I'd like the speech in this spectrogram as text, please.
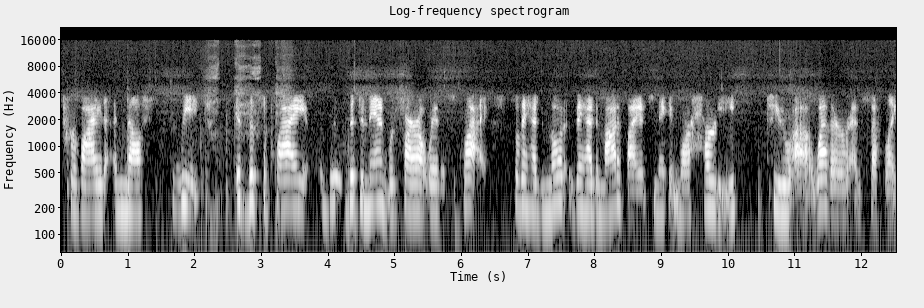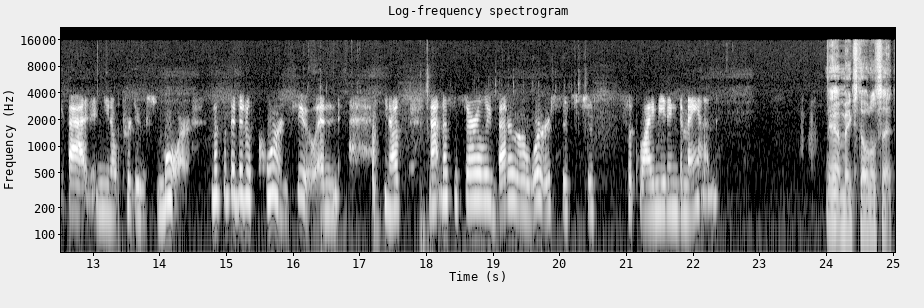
provide enough wheat. If the supply, the, the demand would far outweigh the supply. So they had to mod- they had to modify it to make it more hardy to uh, weather and stuff like that, and you know produce more. And that's what they did with corn too. And you know, it's not necessarily better or worse. It's just supply meeting demand. Yeah, it makes total sense.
